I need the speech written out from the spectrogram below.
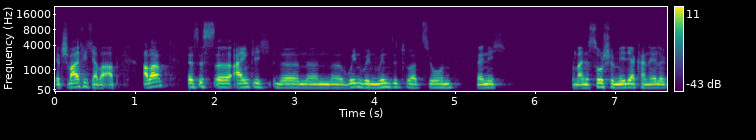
jetzt schweife ich aber ab. Aber es ist äh, eigentlich eine, eine Win-Win-Win-Situation, wenn ich meine Social-Media-Kanäle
